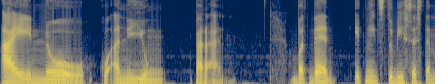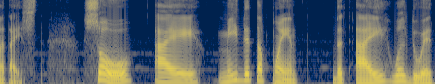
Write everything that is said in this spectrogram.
I know kung ano yung paraan. But then, it needs to be systematized. So, I made it a point that I will do it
